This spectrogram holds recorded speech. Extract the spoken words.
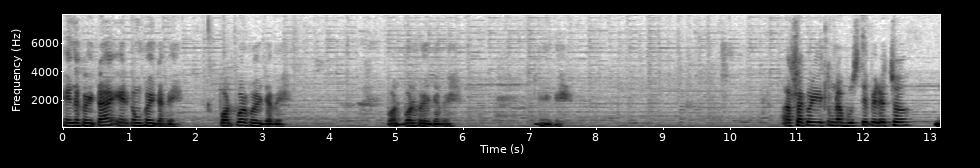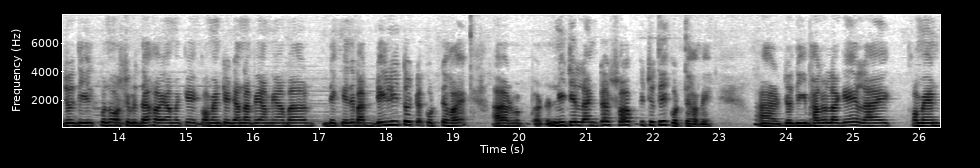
এই দেখো, এটা এরকম হয়ে যাবে। পরপর হয়ে যাবে। পরপর হয়ে যাবে। এই যে। আশা করি তোমরা বুঝতে পেরেছ। যদি কোনো অসুবিধা হয় আমাকে কমেন্টে জানাবে, আমি আবার দেখিয়ে দেবো। আর ডেইলি তো এটা করতে হয়, আর নিচের লাইনটা সব কিছুতেই করতে হবে। আর যদি ভালো লাগে like comment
